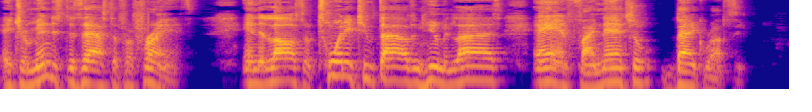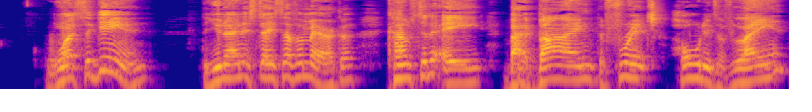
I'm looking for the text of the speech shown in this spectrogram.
a tremendous disaster for France. in the loss of 22,000 human lives and financial bankruptcy. Once again, the United States of America comes to the aid by buying the French holdings of land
